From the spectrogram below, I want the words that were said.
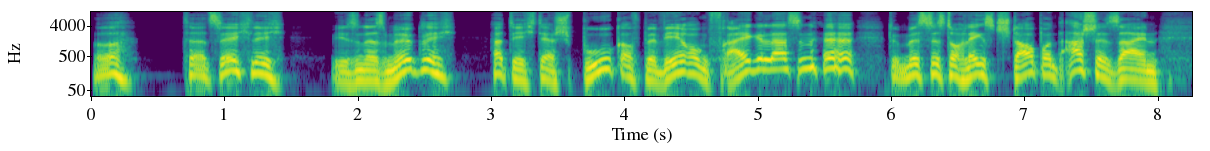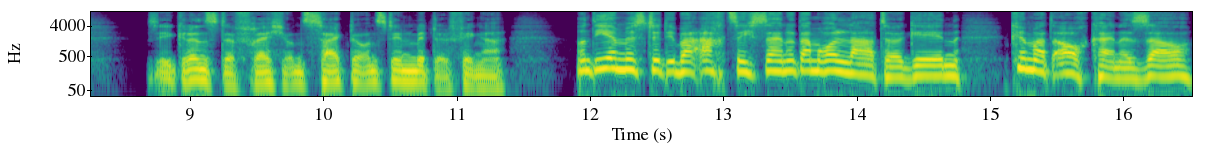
Oh, tatsächlich. Wie ist denn das möglich? Hat dich der Spuk auf Bewährung freigelassen? du müsstest doch längst Staub und Asche sein. Sie grinste frech und zeigte uns den Mittelfinger. Und ihr müsstet über 80 sein und am Rollator gehen. Kümmert auch keine Sau.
